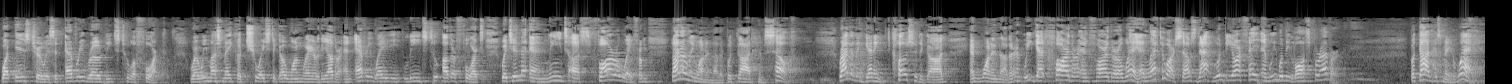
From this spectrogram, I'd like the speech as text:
What is true is that every road leads to a fork where we must make a choice to go one way or the other. And every way leads to other forks, which in the end leads us far away from not only one another, but God Himself. Rather than getting closer to God and one another, we get farther and farther away. And left to ourselves, that would be our fate, and we would be lost forever. But God has made a way.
